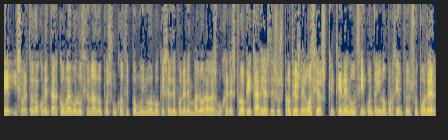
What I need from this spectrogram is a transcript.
eh, y sobre todo a comentar cómo ha evolucionado pues un concepto muy nuevo que es el de poner en valor a las mujeres propietarias de sus propios negocios, que tienen un 51% en su poder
